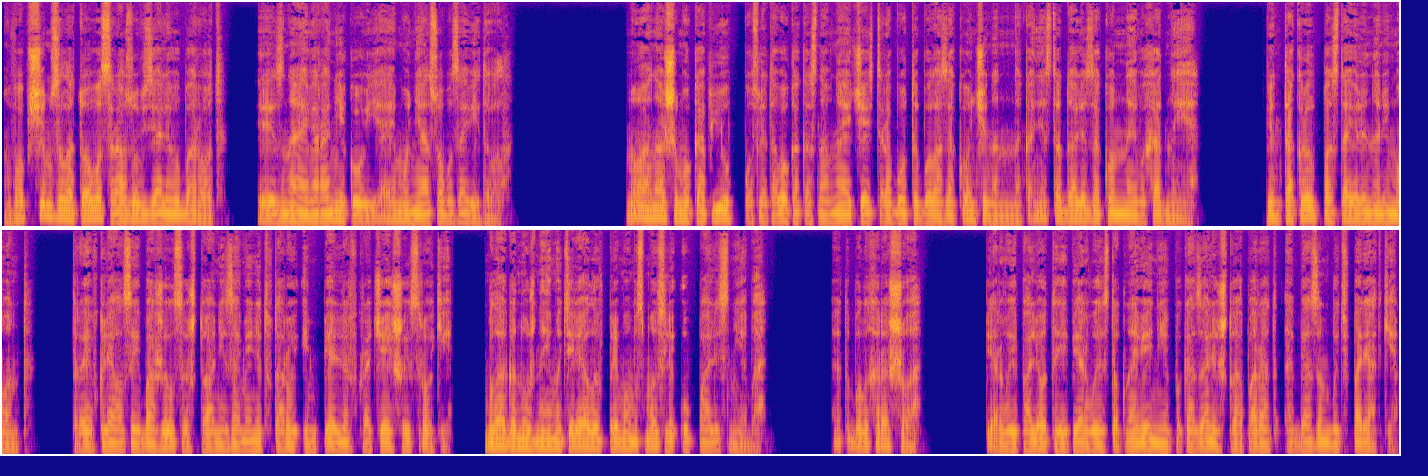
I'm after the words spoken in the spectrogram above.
В общем, Золотого сразу взяли в оборот, и, зная Веронику, я ему не особо завидовал. Ну а нашему копью, после того, как основная часть работы была закончена, наконец-то дали законные выходные. Винтокрыл поставили на ремонт. Трейв клялся и божился, что они заменят второй импеллер в кратчайшие сроки. Благо, нужные материалы в прямом смысле упали с неба. Это было хорошо. Первые полеты и первые столкновения показали, что аппарат обязан быть в порядке.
